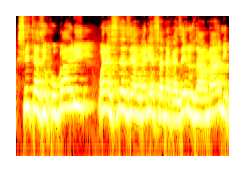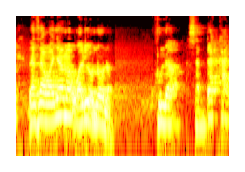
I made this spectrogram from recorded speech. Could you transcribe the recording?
sitazikubali wala sitaziangalia sadaka zenu za amani na za wanyama walionona. Kuna sadaka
